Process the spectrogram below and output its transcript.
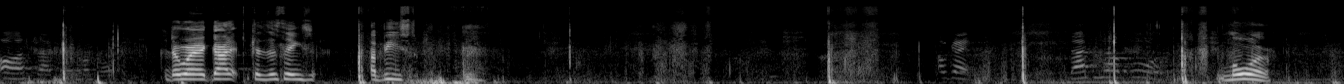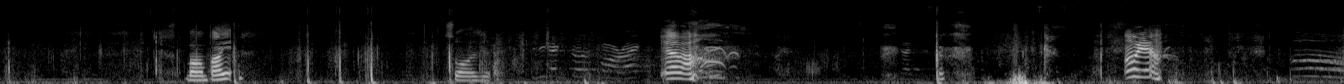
Oh, that's bad. man. My fault. Don't worry, I got it, because this thing's a beast. Okay. Backing up more. More. Ball pocket. Swallows it. You think throw this far, right? Yeah. Oh, yeah. Oh.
